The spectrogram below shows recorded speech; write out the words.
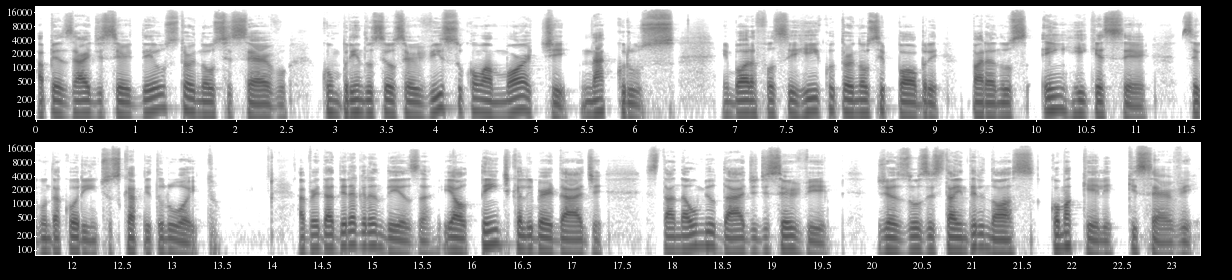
Apesar de ser Deus, tornou-se servo, cumprindo seu serviço com a morte na cruz. Embora fosse rico, tornou-se pobre para nos enriquecer. 2 Coríntios, capítulo 8. A verdadeira grandeza e a autêntica liberdade está na humildade de servir. Jesus está entre nós como aquele que serve.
